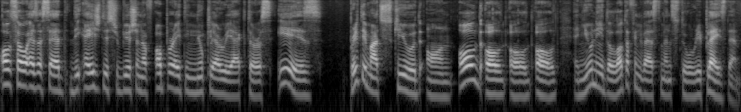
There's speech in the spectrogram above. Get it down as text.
Also, as I said, the age distribution of operating nuclear reactors is pretty much skewed on old, old, old, old, and you need a lot of investments to replace them.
